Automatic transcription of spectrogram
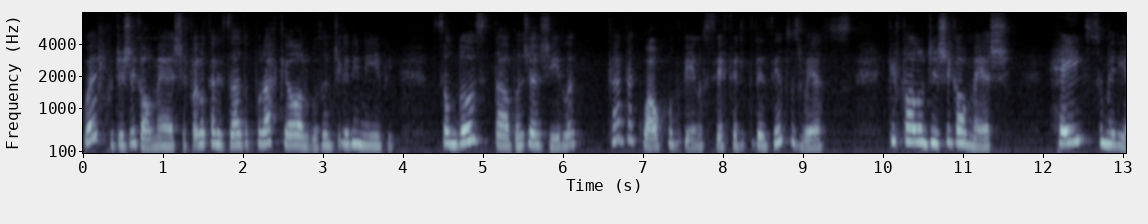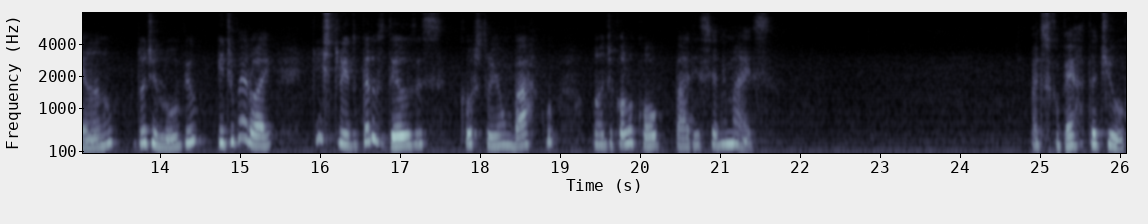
O épico de Gilgamesh foi localizado por arqueólogos antiga Nínive. São doze tábuas de argila cada qual contendo cerca de 300 versos que falam de Gilgamesh, rei sumeriano do dilúvio e de um herói que, instruído pelos deuses, construiu um barco onde colocou pares de animais. A descoberta de Ur.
